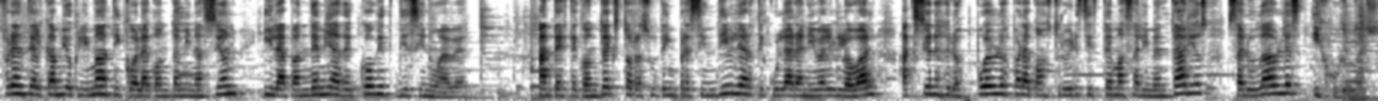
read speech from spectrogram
frente al cambio climático, la contaminación y la pandemia de COVID-19. Ante este contexto resulta imprescindible articular a nivel global acciones de los pueblos para construir sistemas alimentarios saludables y justos.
